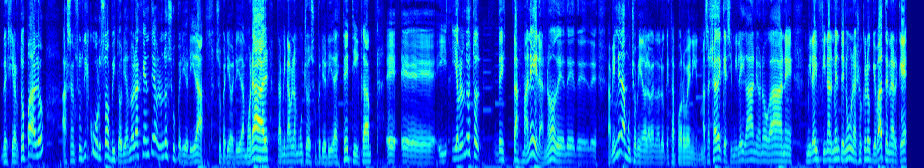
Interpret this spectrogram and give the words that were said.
de cierto palo hacen sus discursos vitoreando a la gente hablando de superioridad, superioridad moral, también hablan mucho de superioridad estética, eh, eh, y, y hablando de esto de estas maneras, ¿no? De, de- de- de- A mí me da mucho miedo, la verdad, lo que está por venir. Más allá de que si Milei gane o no gane, Milei finalmente en una, yo creo que va a tener que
